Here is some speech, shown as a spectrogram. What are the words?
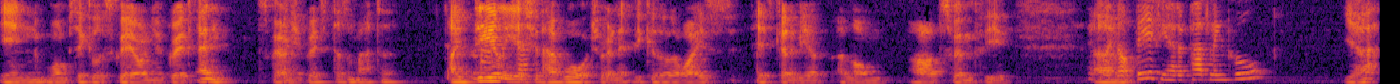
in one particular square on your grid. Any square on your grid, it doesn't matter. Doesn't Ideally, matter. it should have water in it because otherwise, it's going to be a, a long, hard swim for you. it might um, not be if you had a paddling pool. Yeah.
